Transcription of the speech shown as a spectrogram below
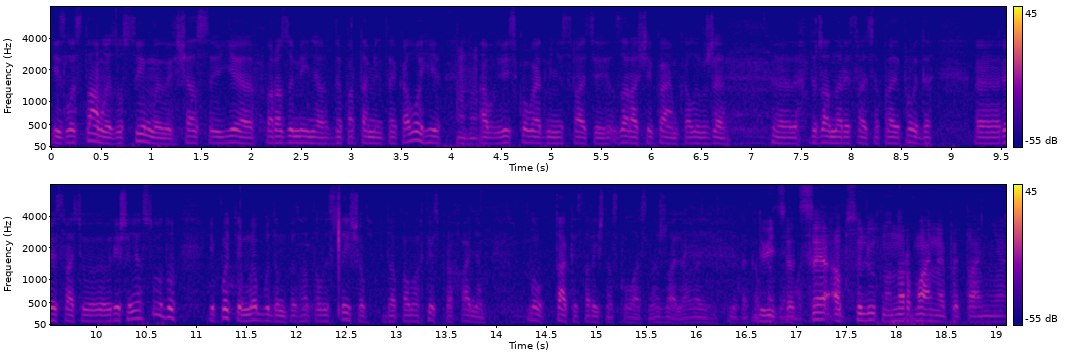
із листами, з усім. Зараз є порозуміння в департаменті екології, а в військовій адміністрації. Зараз чекаємо, коли вже державна реєстрація прой- пройде е, реєстрацію рішення суду, і потім ми будемо писати листи, щоб допомогти з проханням. Ну так історично склалось, на жаль, але є така Дивіться, проблема. це абсолютно нормальне питання.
